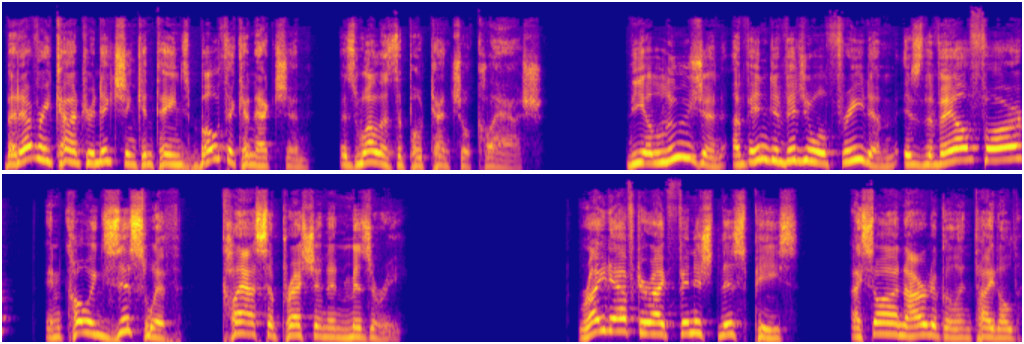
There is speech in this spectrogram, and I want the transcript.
But every contradiction contains both a connection as well as a potential clash. The illusion of individual freedom is the veil for and coexists with class oppression and misery. Right after I finished this piece, I saw an article entitled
